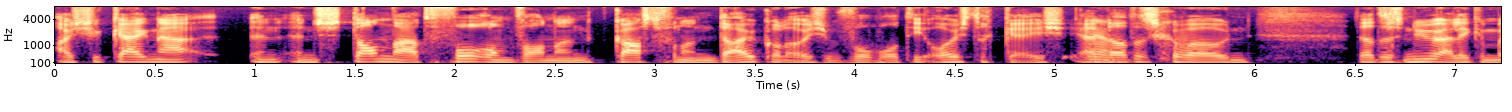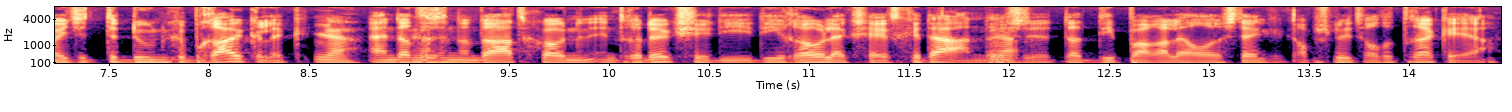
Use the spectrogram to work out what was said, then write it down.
als je kijkt naar een, een standaard vorm van een kast van een duikhorloge bijvoorbeeld, die Oyster Case, ja, Ja. dat is gewoon, dat is nu eigenlijk een beetje te doen gebruikelijk. Ja. En dat Ja. is inderdaad gewoon een introductie die, die Rolex heeft gedaan. Dus eh, dat, die parallel is denk ik absoluut wel te trekken, ja.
